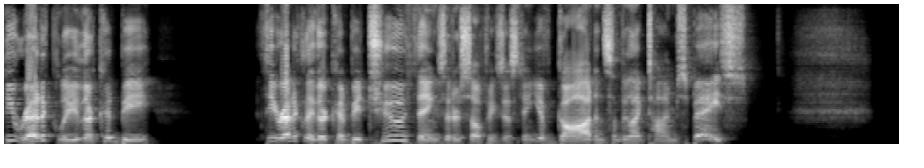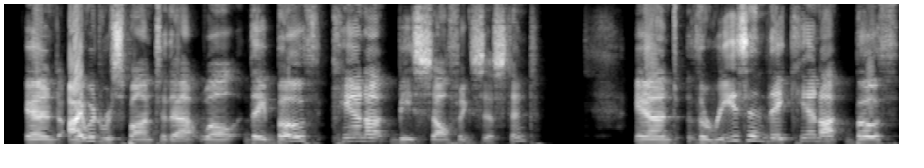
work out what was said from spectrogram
theoretically there could be theoretically there could be two things that are self-existent. You have God and something like time space. And I would respond to that, well, they both cannot be self-existent. And the reason they cannot both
